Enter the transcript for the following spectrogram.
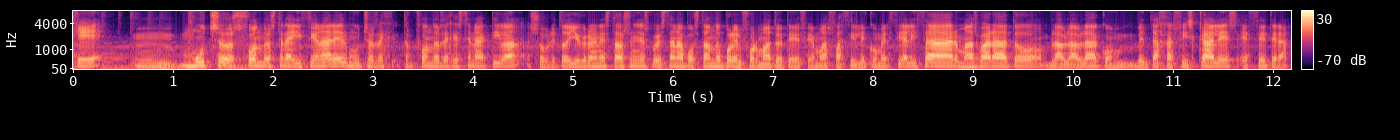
que muchos fondos tradicionales, muchos fondos de gestión activa, sobre todo yo creo en Estados Unidos, pues están apostando por el formato ETF, más fácil de comercializar, más barato, bla, bla, bla, con ventajas fiscales, etc.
